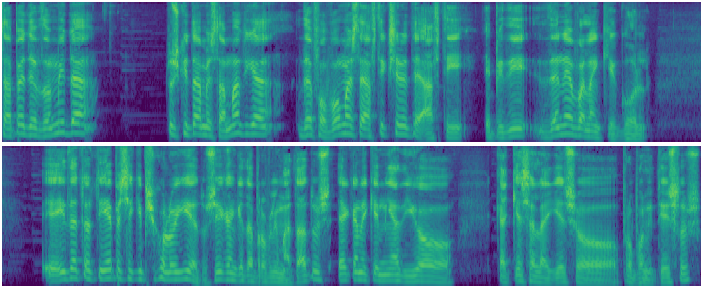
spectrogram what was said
65-70 τους κοιτάμε στα μάτια, δεν φοβόμαστε. Αυτοί, ξέρετε, αυτοί, επειδή δεν έβαλαν και γκολ, ε, είδατε ότι έπεσε και η ψυχολογία τους. Είχαν και τα προβλήματά τους, έκανε και μια-δυο κακές αλλαγές ο προπονητής τους.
